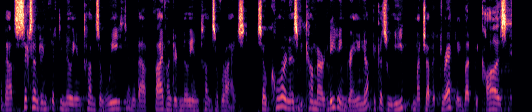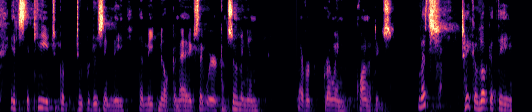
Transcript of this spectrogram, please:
about 650 million tons of wheat, and about 500 million tons of rice. So corn has become our leading grain, not because we eat much of it directly, but because it's the key to, to producing the, the meat, milk, and eggs that we're consuming in ever growing quantities. Let's take a look at the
